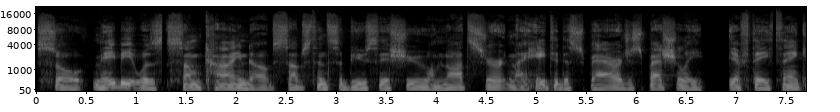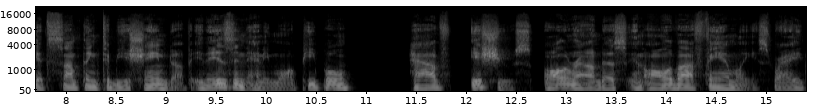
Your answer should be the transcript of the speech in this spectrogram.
So maybe it was some kind of substance abuse issue. I'm not certain. I hate to disparage, especially if they think it's something to be ashamed of. It isn't anymore. People have issues all around us in all of our families, right?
